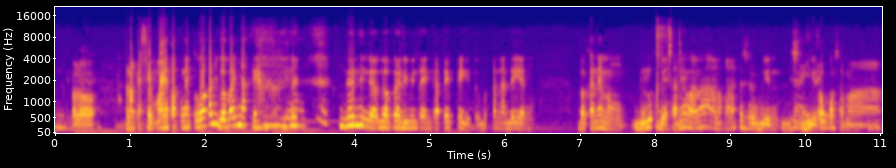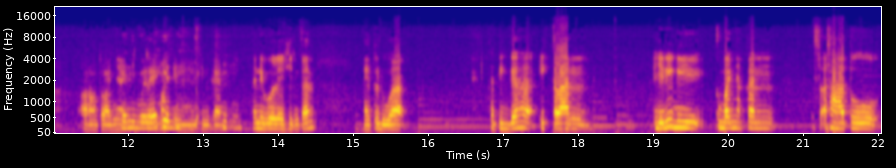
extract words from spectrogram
Gitu hmm. kalau anak SMA yang tapengnya tua kan juga banyak ya. Enggak nggak nggak pernah dimintain KTP gitu. Bahkan ada yang bahkan emang dulu kebiasaannya malah anak-anak disuruh beli disuruh nah, beli rokok sama hmm. orang tuanya dan gitu, dibolehin. masih memungkinkan. Dan dibolehin kan. Nah itu dua. Ketiga iklan. Jadi di kebanyakan salah satu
